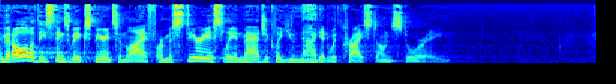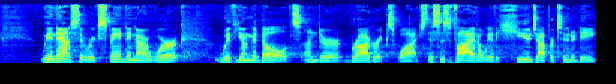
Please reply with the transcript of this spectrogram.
and that all of these things we experience in life are mysteriously and magically united with Christ's own story. We announced that we're expanding our work with young adults under Broderick's watch. This is vital. We have a huge opportunity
